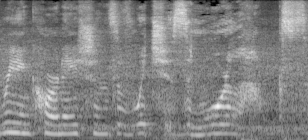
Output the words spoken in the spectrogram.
reincarnations of witches and warlocks.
